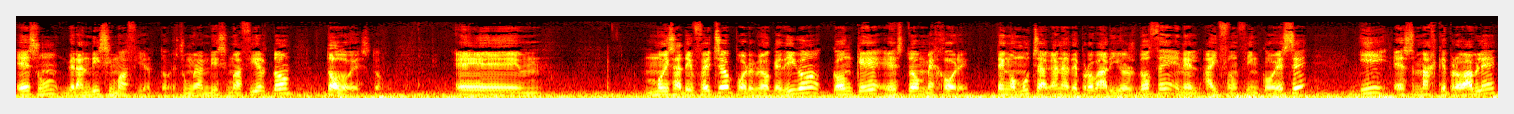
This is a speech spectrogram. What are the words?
es un grandísimo acierto. Es un grandísimo acierto todo esto. Eh, muy satisfecho, por lo que digo, con que esto mejore. Tengo muchas ganas de probar iOS 12 en el iPhone 5S y es más que probable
